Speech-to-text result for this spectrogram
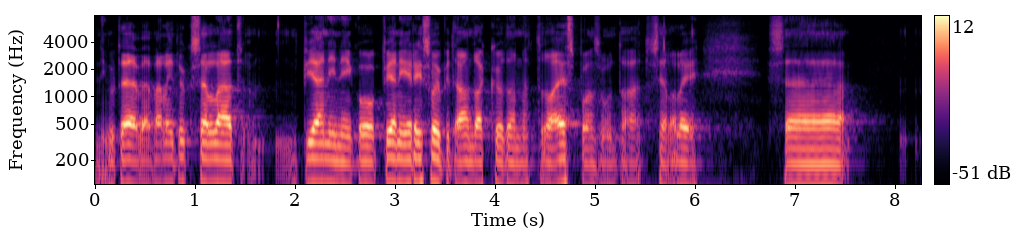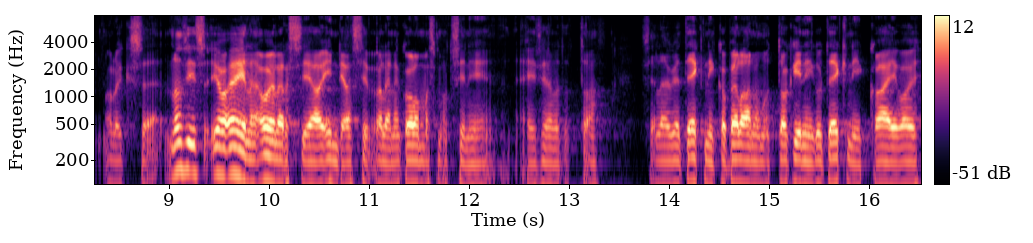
niin kuin TV-välityksellä, että pieni, niin kuin, pieni risui pitää antaa kyllä tuonne tuota Espoon suuntaan, että siellä oli se, oliko se, no siis jo eilen Oilersin ja Indiansin välinen kolmas matsi, niin ei siellä, tota, siellä ei oikein tekniikka pelannut, mutta toki niin kuin tekniikkaa ei voi,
